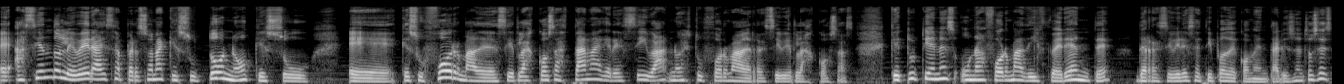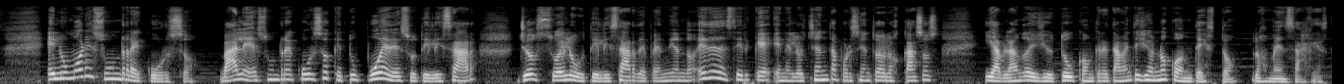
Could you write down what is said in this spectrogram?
eh, haciéndole ver a esa persona que su tono, que su, eh, que su forma de decir las cosas tan agresiva no es tu forma de recibir las cosas, que tú tienes una forma diferente de recibir ese tipo de comentarios. Entonces, el humor es un recurso, ¿vale? Es un recurso que tú puedes utilizar. Yo suelo utilizar dependiendo. He de decir que en el 80% de los casos, y hablando de YouTube concretamente, yo no contesto los mensajes.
